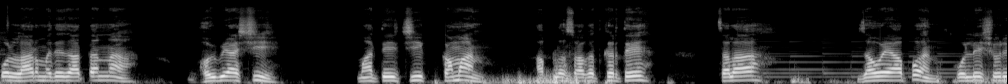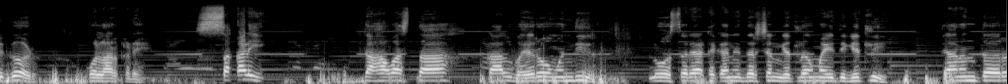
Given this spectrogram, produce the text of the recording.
कोल्हारमध्ये जाताना भव्य अशी मातेची कमान आपलं स्वागत करते. चला जाऊया आपण कोल्हेश्वरी गड कोल्हारकडे. सकाळी दहा वाजता काल भैरव मंदिर लोहसर या ठिकाणी दर्शन घेतलं माहिती घेतली. त्यानंतर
